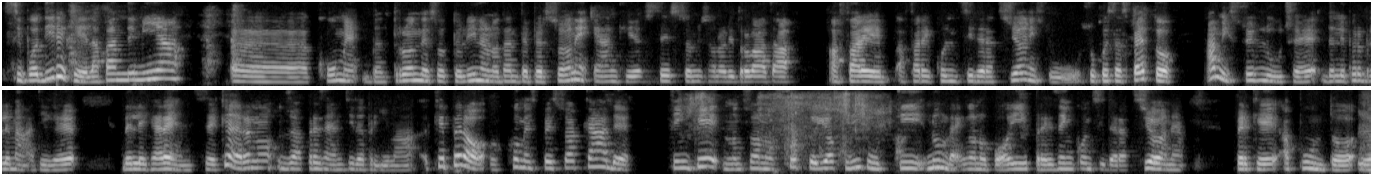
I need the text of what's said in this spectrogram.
si può dire che la pandemia, eh, come d'altronde sottolineano tante persone e anche io stesso mi sono ritrovata a fare, a fare considerazioni su, su questo aspetto, ha messo in luce delle problematiche delle carenze che erano già presenti da prima, che però, come spesso accade, finché non sono sotto gli occhi di tutti, non vengono poi prese in considerazione, perché appunto i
